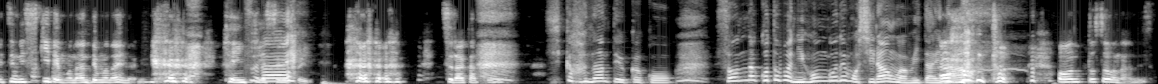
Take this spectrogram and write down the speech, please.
別に好きでも何でもないのに 研究するという。辛 かったです。しかも なんていうかこうそんな言葉日本語でも知らんわみたいあな本当、本当そうなんです。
